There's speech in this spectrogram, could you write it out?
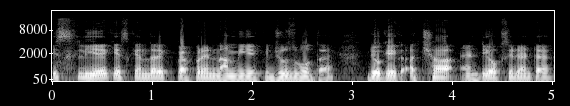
इसलिए कि इसके अंदर एक पेपरिन नामी एक जूस होता है, जो कि एक अच्छा एंटीऑक्सीडेंट है।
